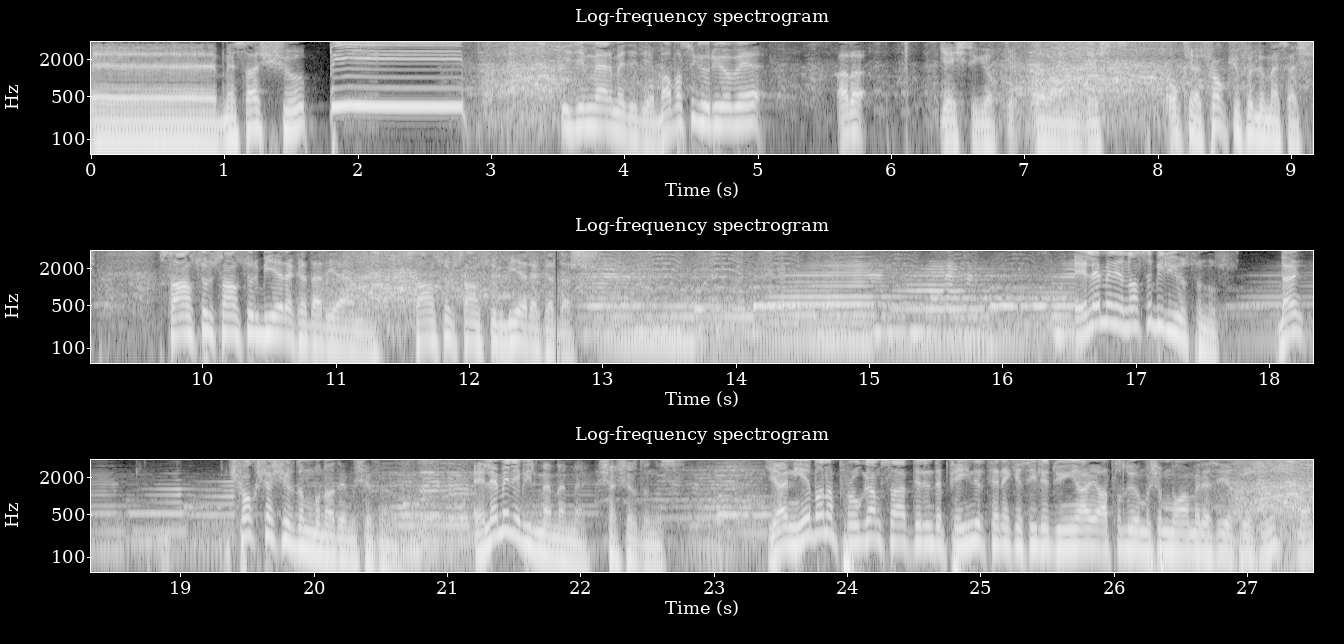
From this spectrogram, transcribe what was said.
Ee, mesaj şu. Bip. İzin vermedi diye. Babası görüyor ve ara geçti yok devamını geçti. Okuyor çok küfürlü mesaj. Sansür sansür bir yere kadar yani. Sansür sansür bir yere kadar. Elemeni nasıl biliyorsunuz? Ben çok şaşırdım buna demiş efendim. Elemeni bilmeme mi şaşırdınız? Ya niye bana program saatlerinde peynir tenekesiyle dünyaya atılıyormuşum muamelesi yapıyorsunuz? Ben...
